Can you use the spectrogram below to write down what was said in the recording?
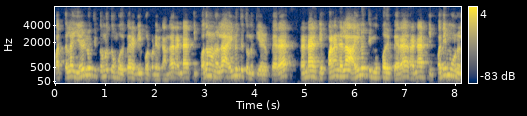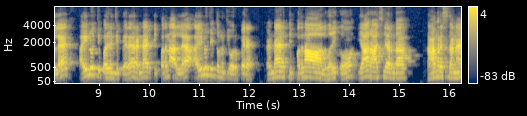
பத்துல எழுநூத்தி தொண்ணூத்தி ஒன்பது பேரை டீபோர்ட் பண்ணிருக்காங்க ரெண்டாயிரத்தி பதினொன்னுல ஐநூத்தி தொண்ணூத்தி ஏழு பேரை ரெண்டாயிரத்தி பன்னெண்டுல ஐநூத்தி முப்பது பேரை ரெண்டாயிரத்தி பதிமூணுல ஐநூத்தி பதினஞ்சு பேரை ரெண்டாயிரத்தி பதினாலுல ஐநூத்தி தொண்ணூத்தி ஒரு பேரை. ரெண்டாயிரத்தி பதினாலு வரைக்கும் யார் ஆட்சியில இருந்தா? காங்கிரஸ் தானே.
